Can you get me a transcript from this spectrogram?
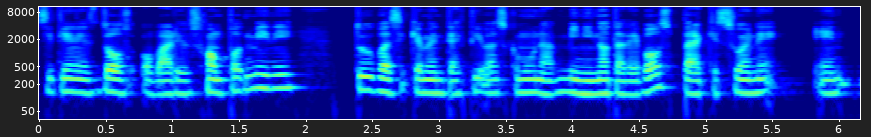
Si tienes dos o varios HomePod mini, tú básicamente activas como una mini nota de voz para que suene en,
